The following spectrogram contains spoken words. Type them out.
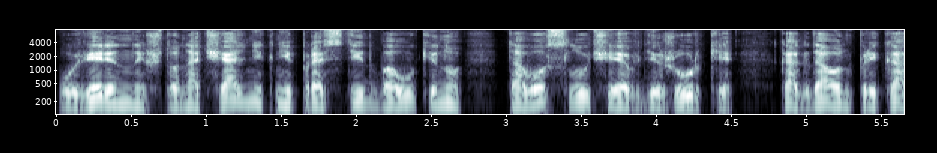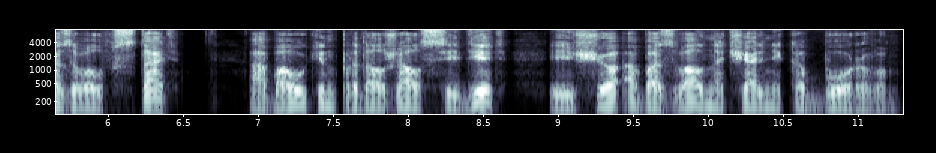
уверенный, что начальник не простит Баукину того случая в дежурке, когда он приказывал встать, а Баукин продолжал сидеть и еще обозвал начальника Боровым.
